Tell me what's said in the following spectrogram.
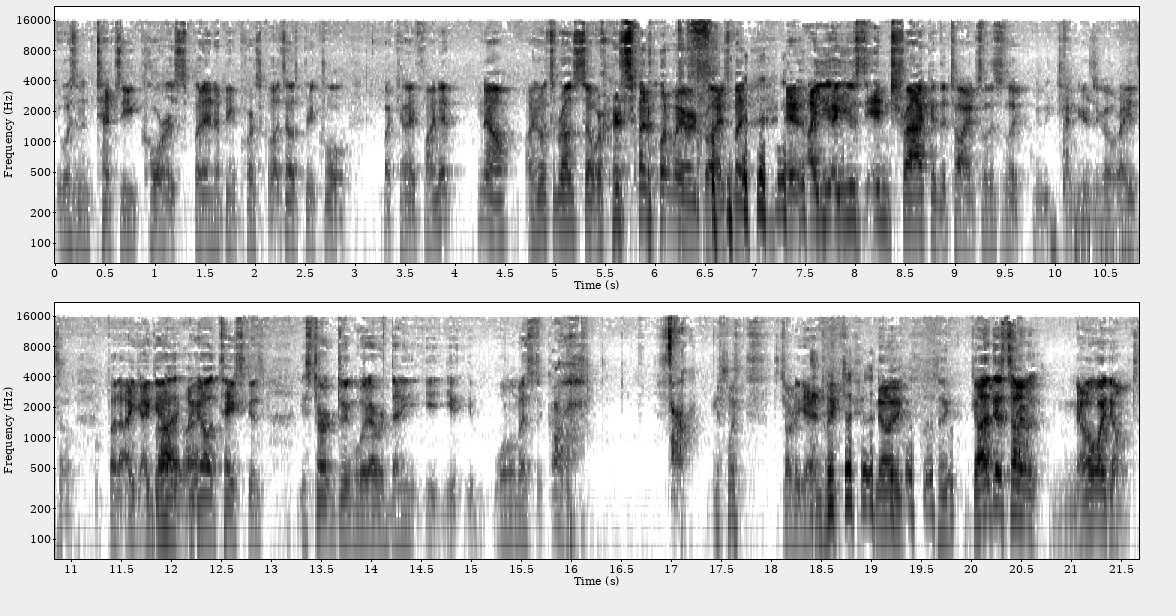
it wasn't intentionally chorus, but it ended up being chorus. Well, that sounds pretty cool. But can I find it? No, I know it's around somewhere. It's on one of my hard drives, but it, I, I used in track at the time, so this was like maybe ten years ago, right? So, but I, I get Right, I right. get all it takes because you start doing whatever, then you you, you, you one of them is like, oh, fuck, start again. Like, no, like, like, got this time. No, I don't.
